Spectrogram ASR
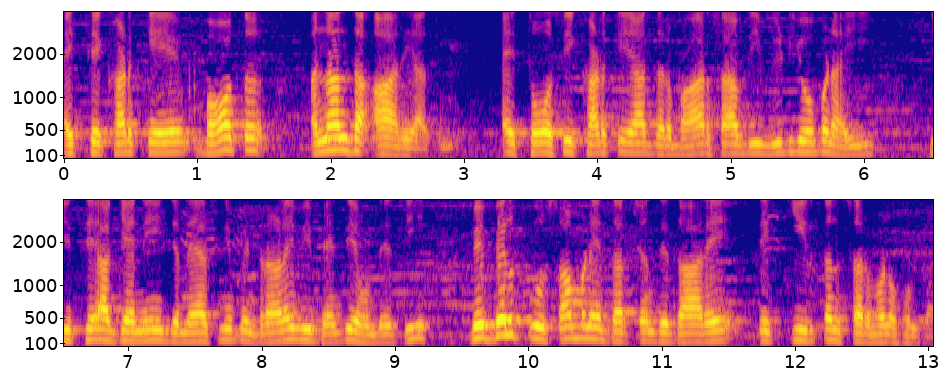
ਇੱਥੇ ਖੜ ਕੇ ਬਹੁਤ ਆਨੰਦ ਆ ਰਿਹਾ ਸੀ। ਇੱਥੋਂ ਅਸੀਂ ਖੜ ਕੇ ਆ ਦਰਬਾਰ ਸਾਹਿਬ ਦੀ ਵੀਡੀਓ ਬਣਾਈ, ਜਿੱਥੇ ਆ ਗਿਆਨੀ ਜਰਨੈਲ ਸਿੰਘ ਪਿੰਡਰਾਂ ਵਾਲੇ ਵੀ ਬਹਿੰਦੇ ਹੁੰਦੇ ਸੀ। ਵੀ ਬਿਲਕੁਲ ਸਾਹਮਣੇ ਦਰਸ਼ਨ ਦਿਦਾਰੇ ਤੇ ਕੀਰਤਨ ਸਰਵਣ ਹੁੰਦਾ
